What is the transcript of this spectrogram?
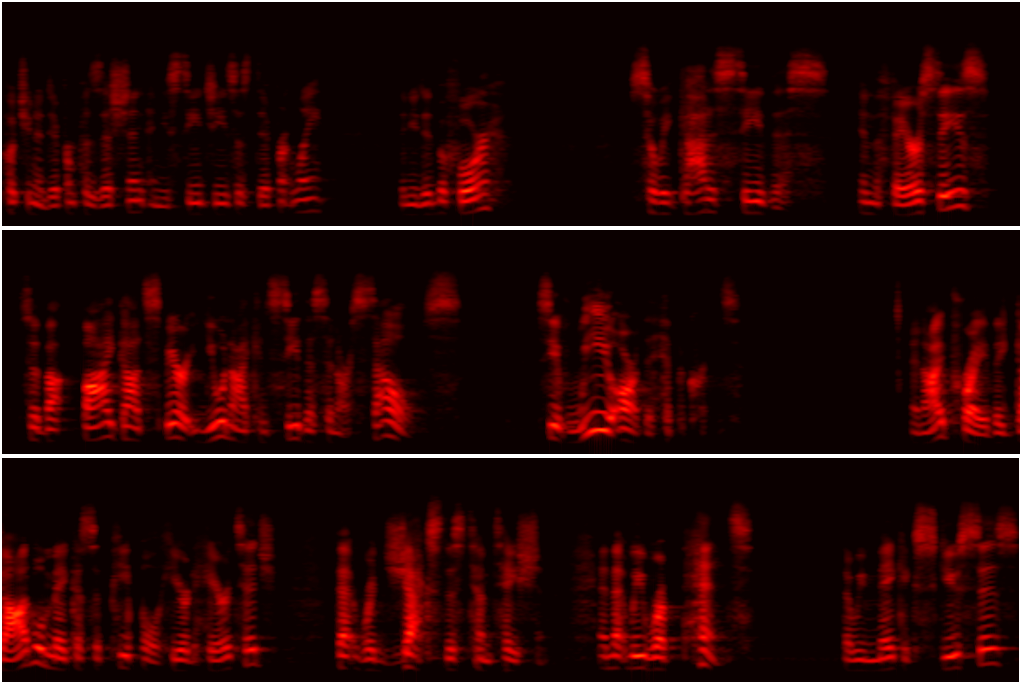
put you in a different position and you see Jesus differently than you did before. So we got to see this in the Pharisees. So by God's Spirit, you and I can see this in ourselves. See if we are the hypocrites. And I pray that God will make us a people here at Heritage that rejects this temptation and that we repent, that we make excuses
